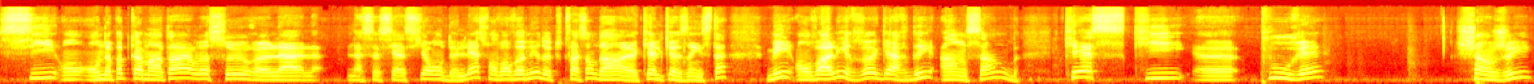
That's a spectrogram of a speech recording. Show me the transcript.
si on n'a pas de commentaires sur euh, l'association de l'Est, on va revenir de toute façon dans euh, quelques instants, mais on va aller regarder ensemble qu'est-ce qui euh, pourrait changer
